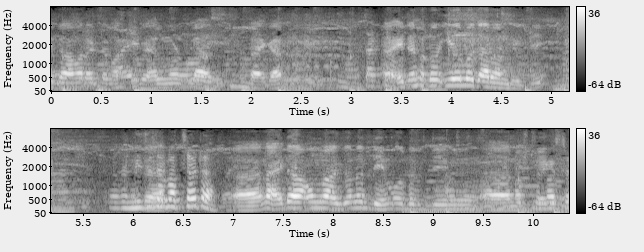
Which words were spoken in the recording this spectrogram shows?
এটা আমার একটা মাস্টার অ্যালমন্ড প্লাস টাইগার এটা হলো ইয়েলো জার্মান বিউটি নিজেদের বাচ্চা এটা? না এটা অন্য একজনের ডিম ওদের ডিম নষ্ট হয়ে গেছে।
